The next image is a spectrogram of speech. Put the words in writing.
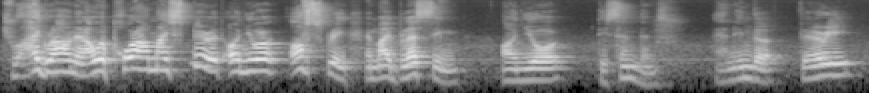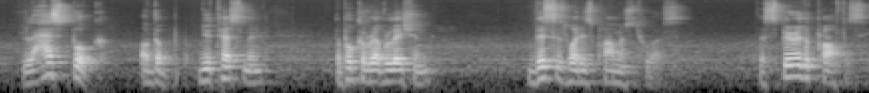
dry ground, and I will pour out my spirit on your offspring and my blessing on your descendants. And in the very last book of the New Testament, the book of Revelation, this is what is promised to us the spirit of prophecy.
